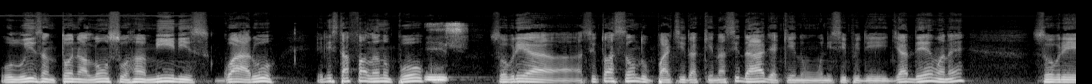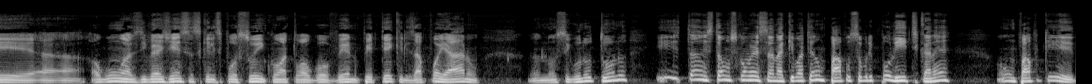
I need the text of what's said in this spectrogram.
o Luiz Antônio Alonso Ramires Guaru, ele está falando um pouco Isso. sobre a, a, situação do partido aqui na cidade, aqui no município de Diadema, né? Sobre uh, algumas divergências que eles possuem com o atual governo PT, que eles apoiaram no, no segundo turno. E então, estamos conversando aqui, batendo um papo sobre política, né? Um papo que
